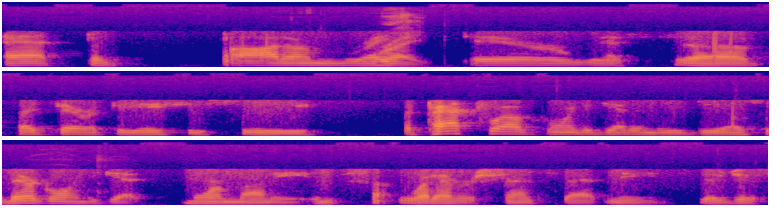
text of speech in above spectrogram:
at the bottom right, right. there with uh, right there at the ACC. The Pac-12 is going to get a new deal, so they're going to get more money in whatever sense that means. They're just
